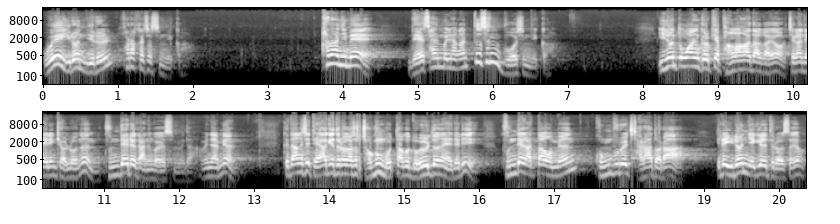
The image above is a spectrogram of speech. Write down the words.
왜 이런 일을 허락하셨습니까? 하나님의 내 삶을 향한 뜻은 무엇입니까? 2년 동안 그렇게 방황하다가요, 제가 내린 결론은 군대를 가는 거였습니다. 왜냐하면 그 당시 대학에 들어가서 적응 못하고 놀던 애들이 군대 갔다 오면 공부를 잘하더라. 이래 이런 얘기를 들어서요.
